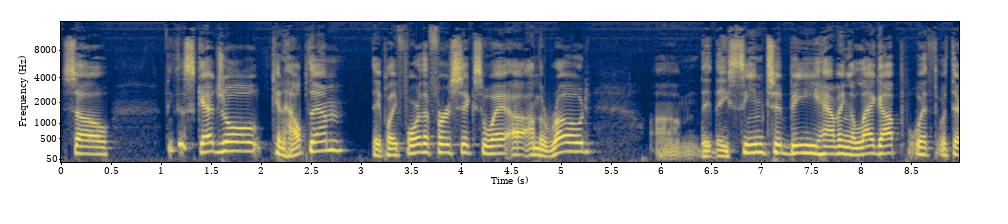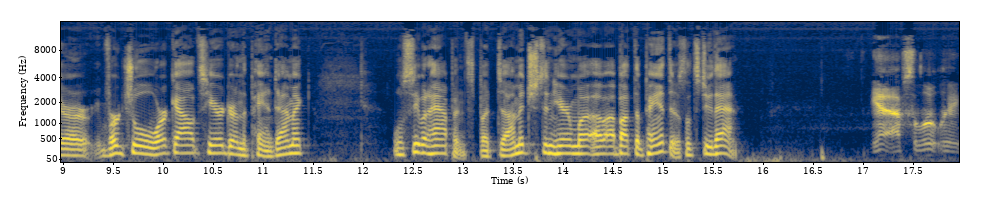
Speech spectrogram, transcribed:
So I think the schedule can help them. They play four of the first six away uh, on the road. Um, they, they seem to be having a leg up with, with their virtual workouts here during the pandemic. We'll see what happens. But I'm interested in hearing about the Panthers. Let's do that. Yeah, absolutely.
